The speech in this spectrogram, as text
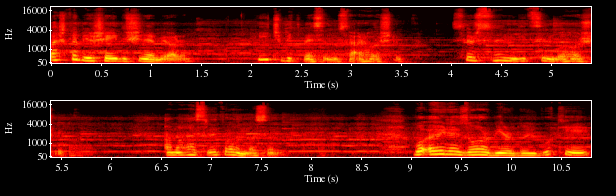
Başka bir şey düşünemiyorum. Hiç bitmesin bu sarhoşluk. Sürsün gitsin bu hoşluk. Ama hasret olmasın. Bu öyle zor bir duygu ki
